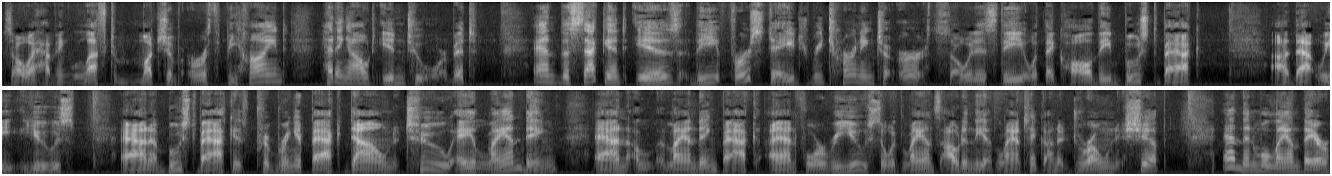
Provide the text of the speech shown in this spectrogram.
So having left much of Earth behind heading out into orbit. And the second is the first stage returning to Earth. So it is the what they call the boost back uh, that we use. And a boost back is to bring it back down to a landing and landing back and for reuse. So it lands out in the Atlantic on a drone ship and then will land there.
